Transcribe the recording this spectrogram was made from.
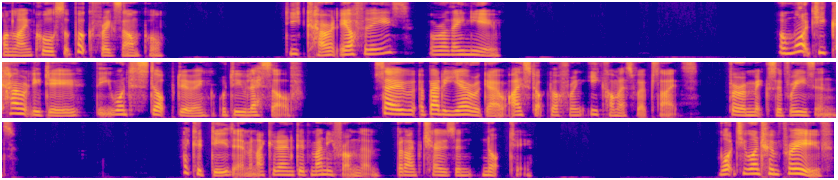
online course, or book, for example. Do you currently offer these, or are they new? And what do you currently do that you want to stop doing or do less of? So, about a year ago, I stopped offering e commerce websites for a mix of reasons. I could do them and I could earn good money from them, but I've chosen not to. What do you want to improve?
